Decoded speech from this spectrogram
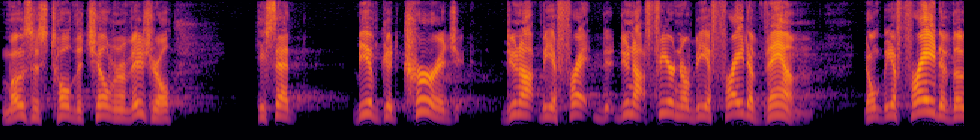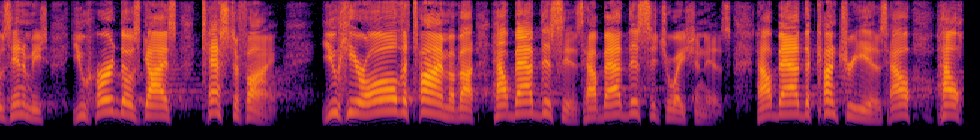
Moses told the children of Israel, he said, Be of good courage, do not be afraid, do not fear nor be afraid of them. Don't be afraid of those enemies. You heard those guys testifying. You hear all the time about how bad this is, how bad this situation is, how bad the country is, how, how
